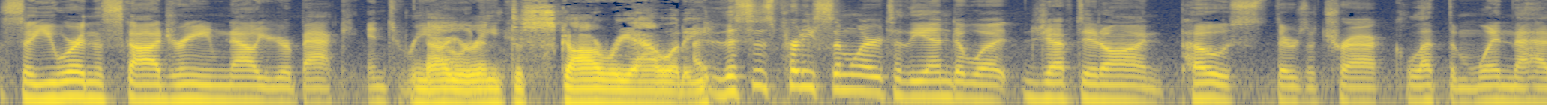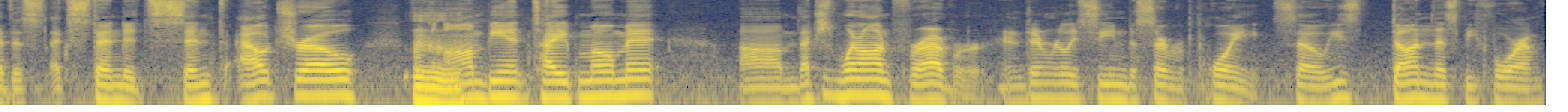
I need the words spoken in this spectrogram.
So you were in the ska dream. Now you're back into reality. Now you're into Ska reality. This is pretty similar to the end of what Jeff did on Post. There's a track, Let Them Win, that had this extended synth outro, like ambient type moment. um, that just went on forever and it didn't really seem to serve a point. So he's done this before. I'm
